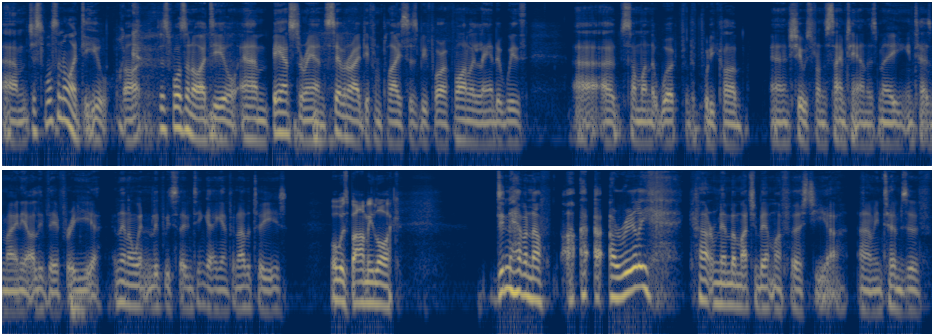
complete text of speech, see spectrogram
um, just wasn't ideal, right? Just wasn't ideal. Um, bounced around seven or eight different places before I finally landed with uh, uh, someone that worked for the footy club. And she was from the same town as me in Tasmania. I lived there for a year. And then I went and lived with Stephen Tingay again for another two years. What was Barmy like? Didn't have enough. I, I, I really can't remember much about my first year um, in terms of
